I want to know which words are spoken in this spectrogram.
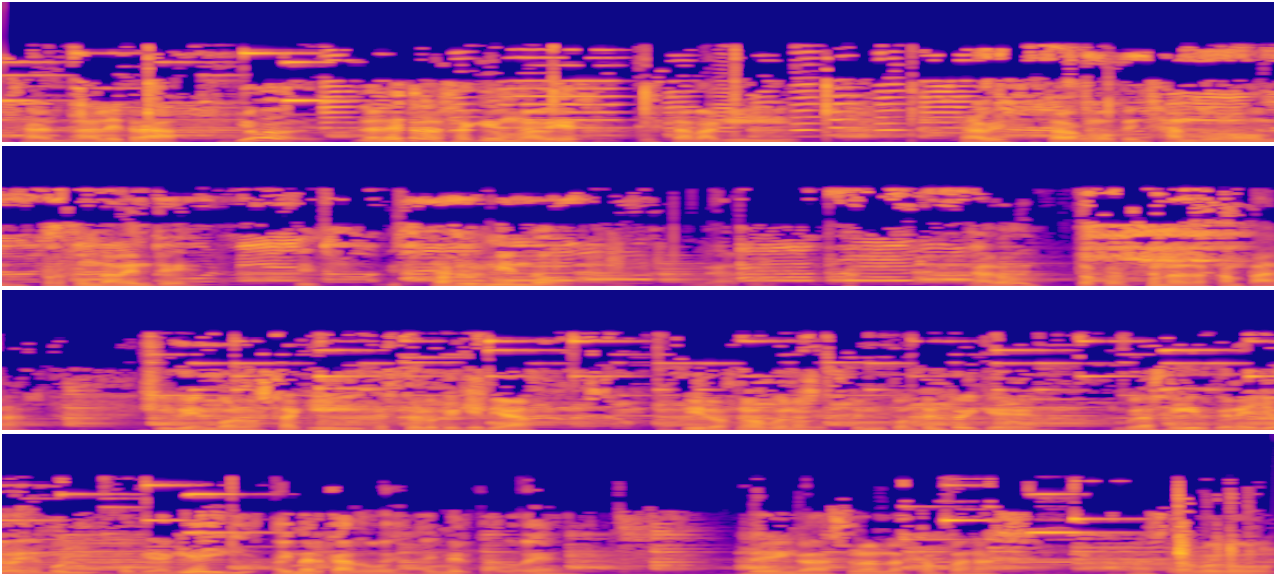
O sea, la letra... Yo la letra la saqué una vez que estaba aquí ¿sabes? Estaba como pensando, ¿no? Profundamente. Estás durmiendo. Claro, toca, suenan las campanas. Y bien, bueno, está aquí. Esto es lo que quería deciros, ¿no? Bueno, que estoy muy contento y que voy a seguir con ello, ¿eh? Voy, porque aquí hay, hay mercado, ¿eh? Hay mercado, ¿eh? Venga, sonan las campanas. Hasta luego.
